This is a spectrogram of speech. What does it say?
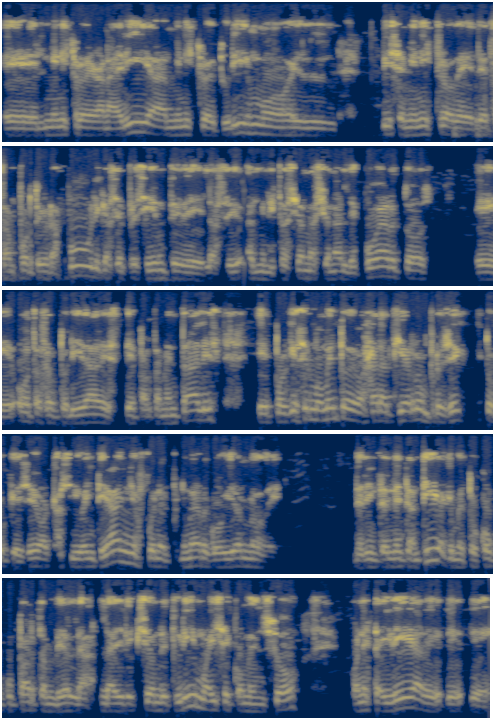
el ministro de Ganadería, el ministro de Turismo, el viceministro de, de Transporte y Obras Públicas, el presidente de la Administración Nacional de Puertos, eh, otras autoridades departamentales, eh, porque es el momento de bajar a tierra un proyecto que lleva casi 20 años, fue en el primer gobierno de, del intendente Antía, que me tocó ocupar también la, la, dirección de turismo, ahí se comenzó con esta idea de, de, de,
